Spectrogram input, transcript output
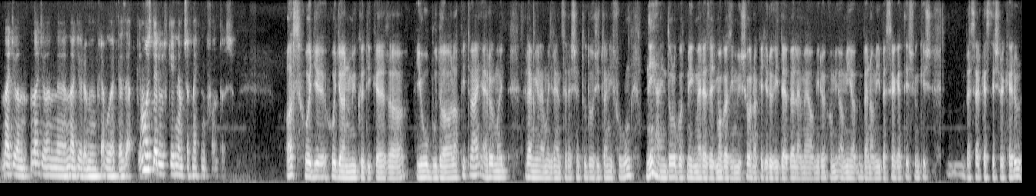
nagyon, nagyon nagy örömünkre volt ez. Most derült ki, nem csak nekünk fontos. Az, hogy hogyan működik ez a Jó Buda Alapítvány, erről majd remélem, hogy rendszeresen tudósítani fogunk. Néhány dolgot még, mert ez egy magazinműsornak egy rövidebb eleme, amiről, ami, amiben a mi beszélgetésünk is beszerkesztésre kerül,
